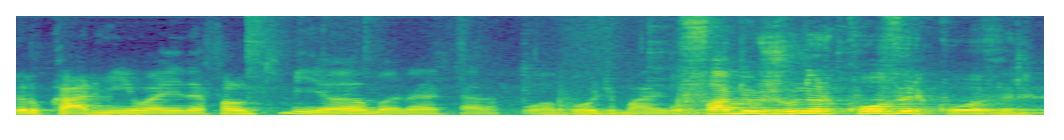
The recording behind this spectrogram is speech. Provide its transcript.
pelo carinho aí, né? Falando que me ama, né, cara? Porra, bom demais. O né? Fábio Júnior cover cover.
